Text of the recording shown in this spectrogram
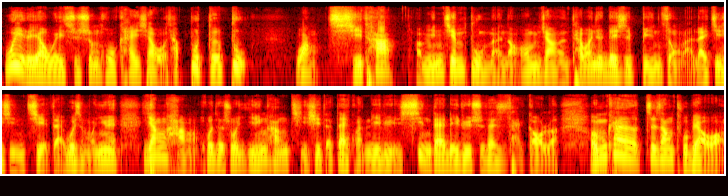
为了要维持生活开销，他不得不往其他啊民间部门哦，我们讲台湾就类似丙种了，来进行借贷。为什么？因为央行或者说银行体系的贷款利率、信贷利率实在是太高了。我们看这张图表哦。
